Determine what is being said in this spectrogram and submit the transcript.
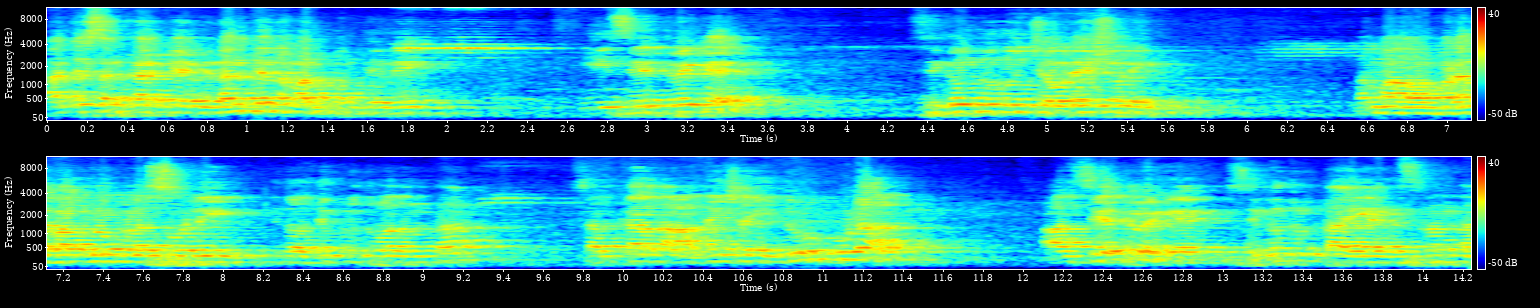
ರಾಜ್ಯ ಸರ್ಕಾರಕ್ಕೆ ವಿನಂತಿಯನ್ನು ಮಾಡ್ಕೊಂತೀವಿ ಈ ಸೇತುವೆಗೆ ಸಿಗಂದೂರು, ಚೌಡೇಶ್ವರಿ, ನಮ್ಮ ಹೊಳೆಬಾಗಿಲು ಬಳಸುವಳಿ ಇದು ಅಧಿಕೃತವಾದಂತ ಸರ್ಕಾರದ ಆದೇಶ ಇದ್ರೂ ಕೂಡ ಆ ಸೇತುವೆಗೆ ಸಿಗಂದೂರು ತಾಯಿಯ ಹೆಸರನ್ನ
